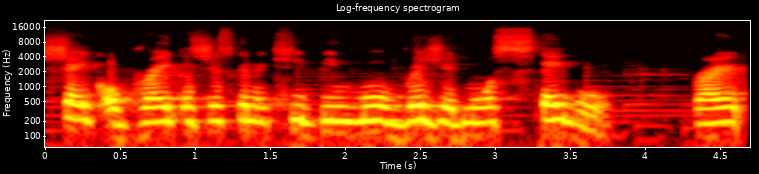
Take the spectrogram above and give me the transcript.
shake or break. It's just going to keep being more rigid more stable right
